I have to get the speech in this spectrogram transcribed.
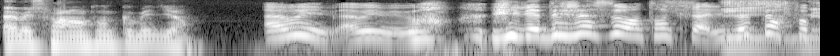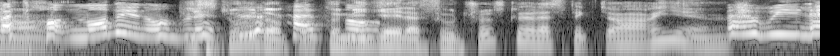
Ah mais je parle en tant que comédien. Ah oui, ah oui, mais bon, il a déjà ça en tant que réalisateur, Mais- faut pas en- trop en demander non plus. Eastwood, en tant comédien, il a fait autre chose que l'inspecteur Harry. hein. Bah oui, là,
